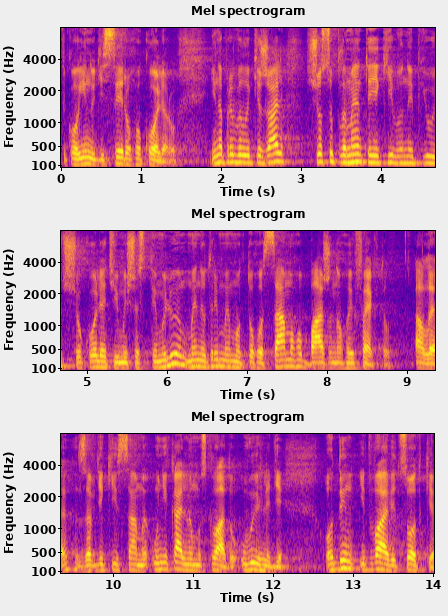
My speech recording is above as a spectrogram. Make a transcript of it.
такого іноді сирого кольору. І на превеликий жаль, що суплементи, які вони п'ють, що колять і ми що стимулюємо, ми не отримуємо того самого бажаного ефекту. Але завдяки саме унікальному складу у вигляді 1,2%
